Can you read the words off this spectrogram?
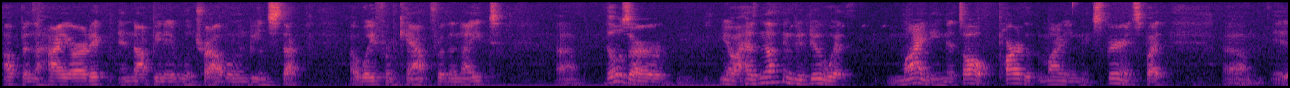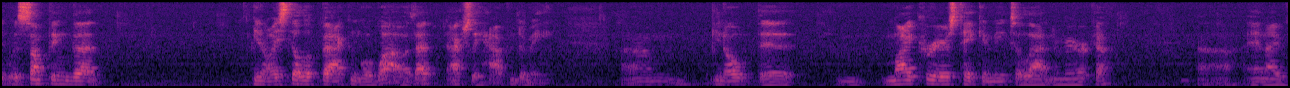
up in the high Arctic and not being able to travel and being stuck away from camp for the night. Um, those are, you know, has nothing to do with mining. It's all part of the mining experience, but um, it was something that, you know, I still look back and go, wow, that actually happened to me. Um, you know, the my career has taken me to Latin America, uh, and I've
